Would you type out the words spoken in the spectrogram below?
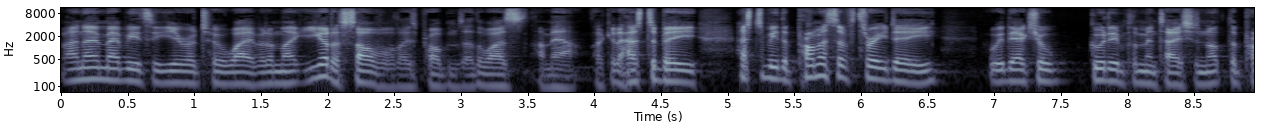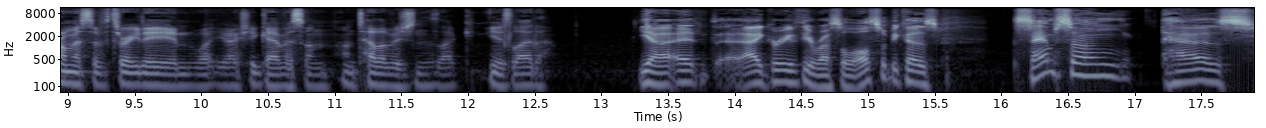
I know maybe it's a year or two away, but I'm like, you got to solve all those problems, otherwise I'm out. Like it has to be has to be the promise of 3D with the actual good implementation, not the promise of 3D and what you actually gave us on on televisions like years later. Yeah, it, I agree with you, Russell. Also, because Samsung has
